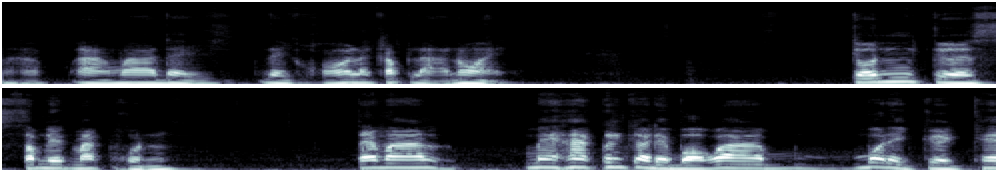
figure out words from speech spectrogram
นะครับอ้างว่าได้ได้ขอแล้วกับหลาหน่อย จนเกิดสำเร็จมรรคผล แต่ว่าแม่ฮักเพิ่นก็ได้บอกว่าบ่ได้เกิดแค่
